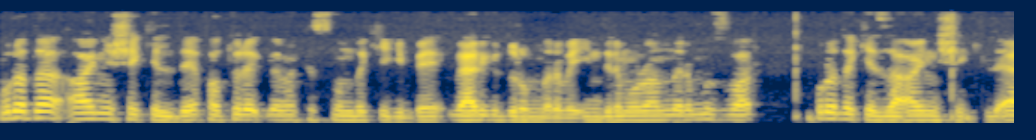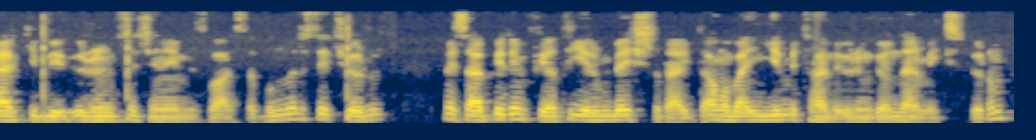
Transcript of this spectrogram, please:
Burada aynı şekilde fatura ekleme kısmındaki gibi vergi durumları ve indirim oranlarımız var. Burada keza aynı şekilde eğer ki bir ürün seçeneğimiz varsa bunları seçiyoruz. Mesela birim fiyatı 25 liraydı ama ben 20 tane ürün göndermek istiyorum.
